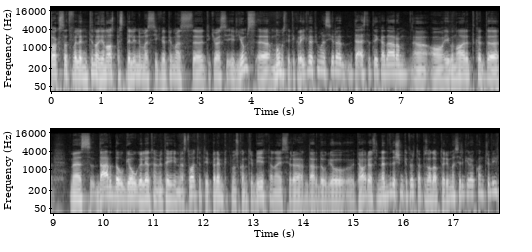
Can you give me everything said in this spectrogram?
toks at Valentino dienos pasidalinimas, įkvėpimas, e, tikiuosi ir Jums. Mums tai tikrai įkvėpimas yra tęsti tai, ką darom. O jeigu norit, kad mes dar daugiau galėtume į tai investuoti, tai paremkite mus Contribui. Tenais yra dar daugiau teorijos. Ir net 24 epizodo aptarimas irgi yra Contribui.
